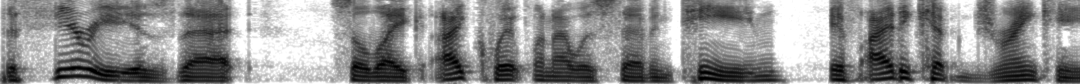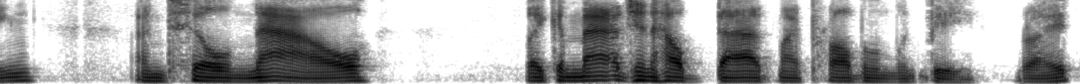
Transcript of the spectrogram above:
the theory is that so like I quit when I was 17, if I'd have kept drinking until now, like imagine how bad my problem would be right?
